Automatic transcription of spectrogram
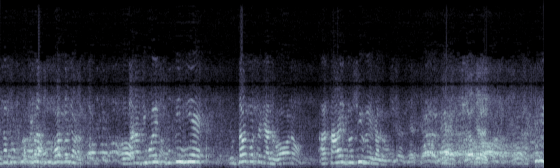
এটা দুঃখ এটা দুর্ভাগ্যজনক। তারা জীবনের ঝুঁকি নিয়ে উদ্ধার করতে গেল আর তারাই দোষী হয়ে গেল। খুবই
